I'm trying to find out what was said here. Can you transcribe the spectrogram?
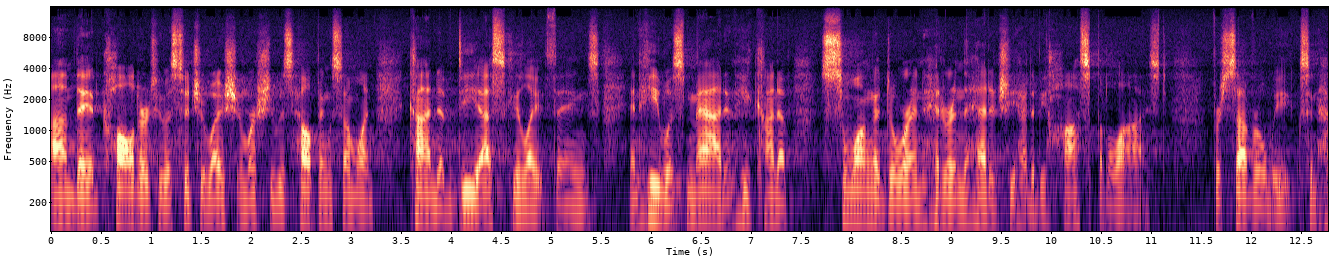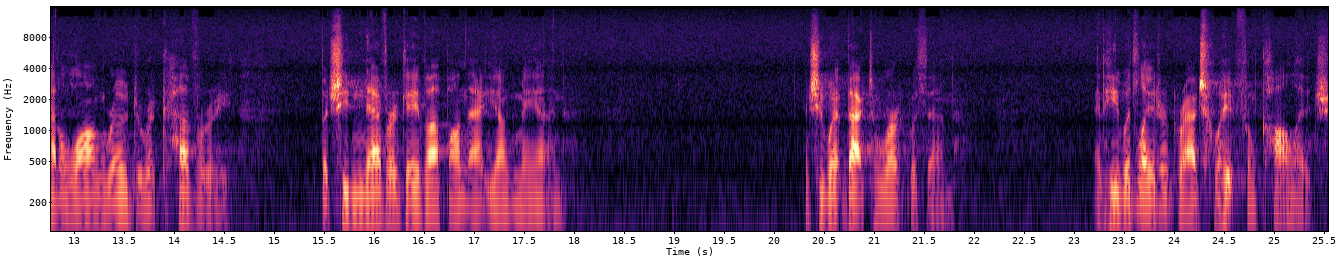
um, they had called her to a situation where she was helping someone kind of de escalate things. And he was mad and he kind of swung a door and hit her in the head, and she had to be hospitalized for several weeks and had a long road to recovery. But she never gave up on that young man. And she went back to work with him. And he would later graduate from college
